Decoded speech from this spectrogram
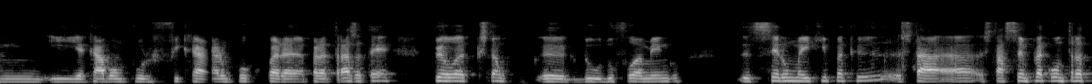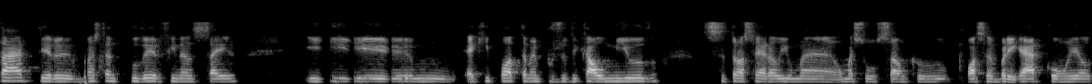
um, e acabam por ficar um pouco para, para trás, até pela questão uh, do, do Flamengo de ser uma equipa que está, está sempre a contratar, ter bastante poder financeiro e, e um, aqui pode também prejudicar o miúdo se trouxer ali uma, uma solução que possa brigar com ele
